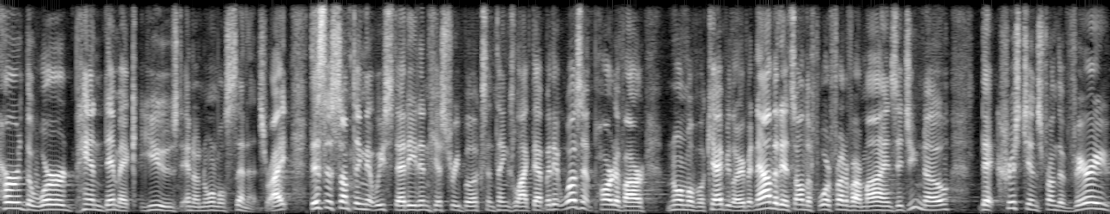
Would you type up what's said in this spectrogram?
heard the word pandemic used in a normal sentence, right? This is something that we studied in history books and things like that, but it wasn't part of our normal vocabulary. But now that it's on the forefront of our minds, did you know that Christians from the very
